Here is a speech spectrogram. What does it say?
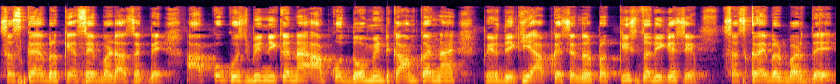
सब्सक्राइबर कैसे बढ़ा सकते हैं। आपको कुछ भी नहीं करना है, आपको दो मिनट काम करना है, फिर देखिए आपके चैनल पर किस तरीके से सब्सक्राइबर बढ़ते हैं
